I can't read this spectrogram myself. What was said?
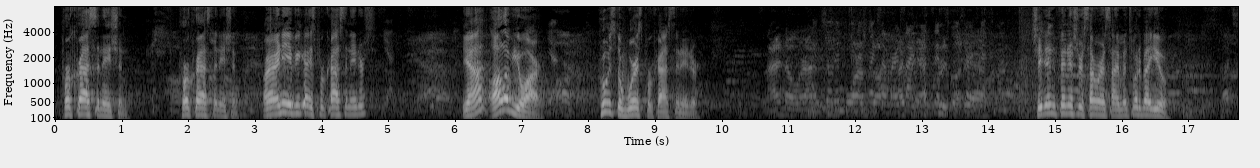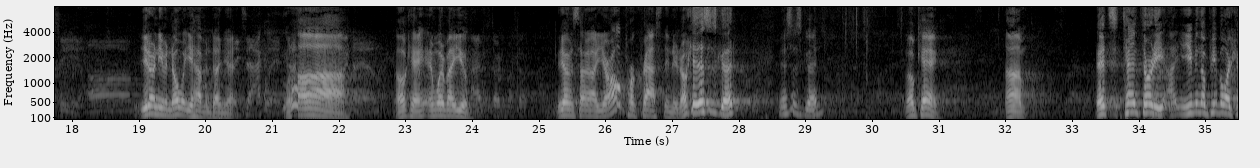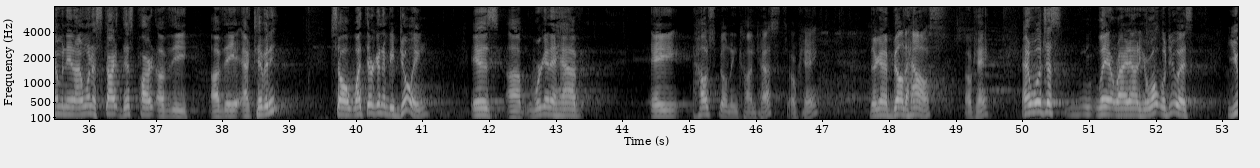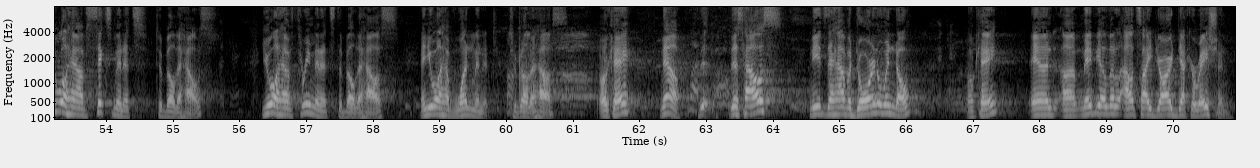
Procrastination. Procrastination. Are any of you guys procrastinators? Yes. Yeah? All of you are. Yes. Who's the worst procrastinator? I don't know. We're on I still didn't finish my summer assignments and school starts next month. She didn't finish her summer assignments. What about you? Let's see. Um, You don't even know what you haven't done yet. exactly. Ah. Okay. And what about you? I haven't started my stuff. You haven't started. You're all procrastinated. Okay, this is good. This is good. Okay. Um, it's 10:30. Uh, Even though people are coming in, I want to start this part of the of the activity. So what they're going to be doing is uh, we're going to have a house building contest. Okay. They're going to build a house. Okay. And we'll just lay it right out here. What we'll do is you will have six minutes to build a house. You will have three minutes to build a house, and you will have one minute to build a house. Okay? Now, th- this house needs to have a door and a window. Okay? And uh, maybe a little outside yard decoration.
